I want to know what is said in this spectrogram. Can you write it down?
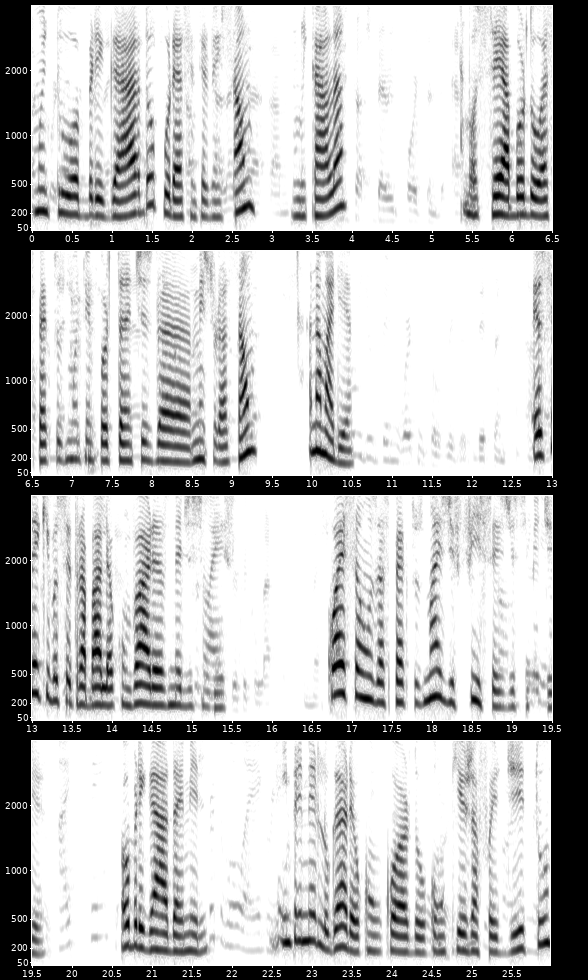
Muito obrigado por essa intervenção, Mikala. Você abordou aspectos muito importantes da mensuração. Ana Maria, eu sei que você trabalha com várias medições. Quais são os aspectos mais difíceis de se medir? Obrigada, Emília. Em primeiro lugar, eu concordo com o que já foi dito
